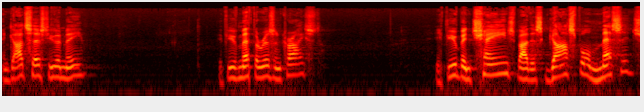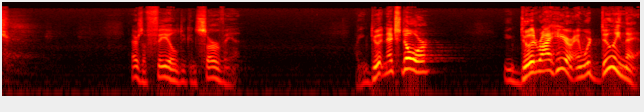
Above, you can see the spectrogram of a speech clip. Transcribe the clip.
And God says to you and me, if you've met the risen Christ, if you've been changed by this gospel message, there's a field you can serve in. You can do it next door. You can do it right here, and we're doing that.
